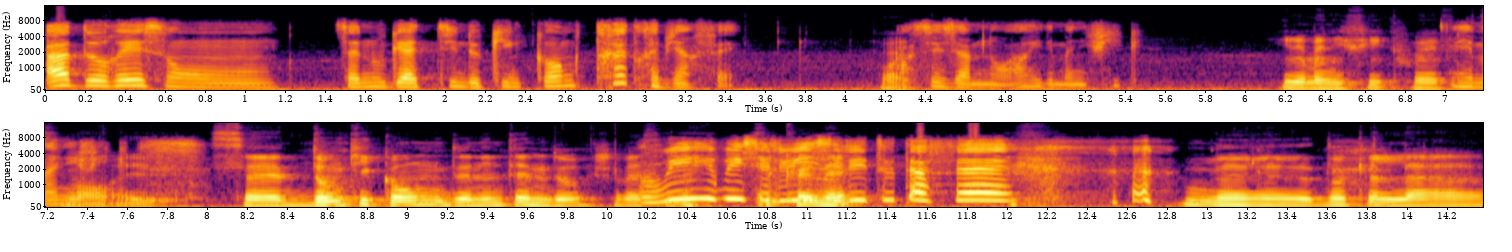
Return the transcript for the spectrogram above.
adoré son, sa nougatine de King Kong. Très, très bien fait. Ouais. En sésame noir, il est magnifique. Il est magnifique, ouais, Il est magnifique. C'est Donkey Kong de Nintendo. Je sais pas si Oui, oui, c'est lui, c'est lui, tout à fait. Mais, donc elle a,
